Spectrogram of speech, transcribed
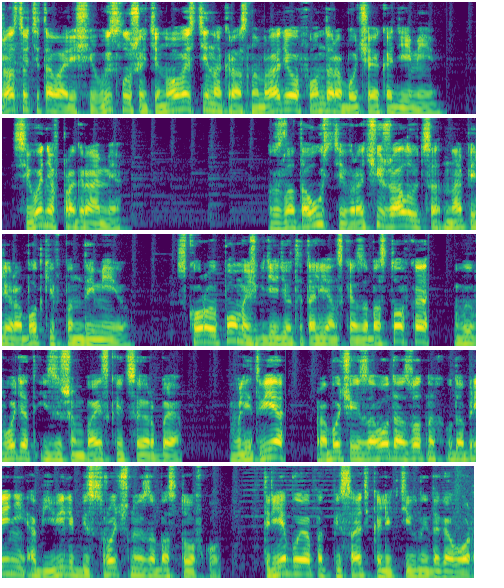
Здравствуйте, товарищи! Вы слушаете новости на Красном радио Фонда Рабочей Академии. Сегодня в программе. В Златоусте врачи жалуются на переработки в пандемию. Скорую помощь, где идет итальянская забастовка, выводят из Ишимбайской ЦРБ. В Литве рабочие завода азотных удобрений объявили бессрочную забастовку, требуя подписать коллективный договор.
